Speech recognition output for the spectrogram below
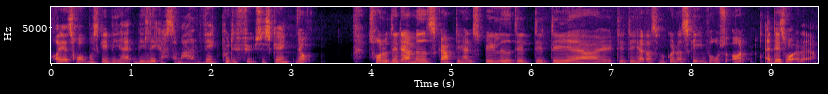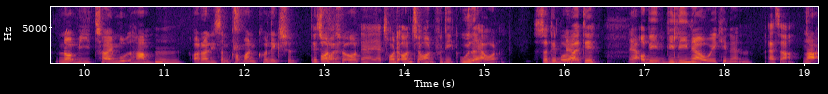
og jeg tror måske, vi, har, vi ligger så meget væk på det fysiske. Ikke? Jo. Tror du, det der med skabt i hans billede, det, det, det, er, øh, det er det her, der så begynder at ske i vores ånd, Ja, det tror jeg, det er. når vi tager imod ham, mm. og der ligesom kommer en connection, Det tror ånd jeg. til ånd. Ja, jeg tror, det er ånd til ånd, fordi ud er ånd. Så det må Ja. ja. være det. Ja. Og vi, vi ligner jo ikke hinanden. Altså, Nej,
